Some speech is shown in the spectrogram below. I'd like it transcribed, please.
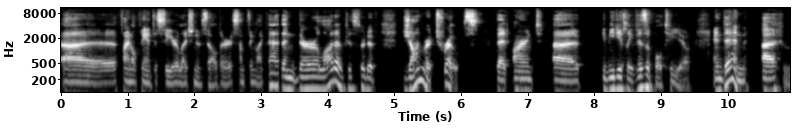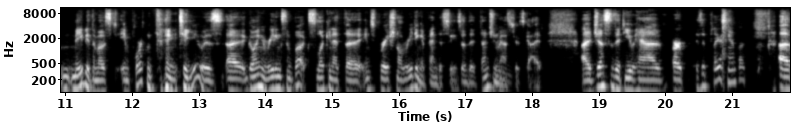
uh, final fantasy or legend of zelda or something like that then there are a lot of just sort of genre tropes that aren't uh, immediately visible to you. And then uh, maybe the most important thing to you is uh, going and reading some books, looking at the inspirational reading appendices of the Dungeon Master's Guide, uh, just so that you have, or is it Player's Handbook? Uh,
